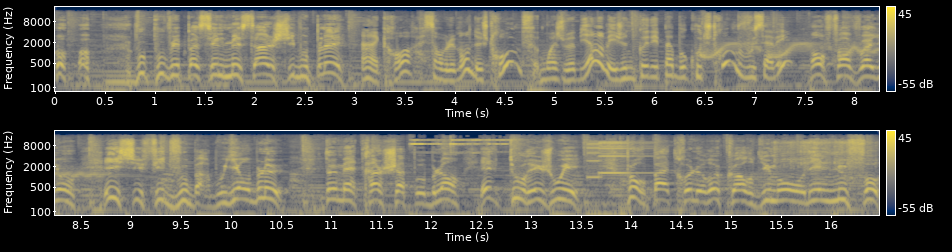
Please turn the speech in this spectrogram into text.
Vous pouvez passer le message, s'il vous plaît. Un grand rassemblement de Schtroumpfs Moi je veux bien, mais je ne connais pas beaucoup de Schtroumpfs, vous savez Enfin, voyons, il suffit de vous barbouiller en bleu, de mettre un chapeau blanc et le tour est joué. Pour battre le record du monde, il nous faut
